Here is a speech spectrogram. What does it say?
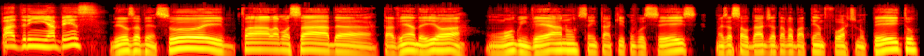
padrinho. A benção. Deus abençoe. Fala, moçada. Tá vendo aí, ó? Um longo inverno sem estar aqui com vocês, mas a saudade já estava batendo forte no peito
